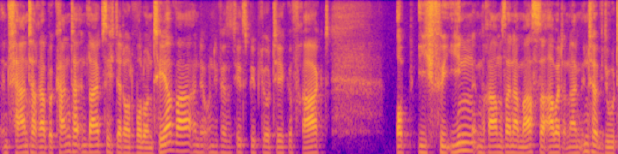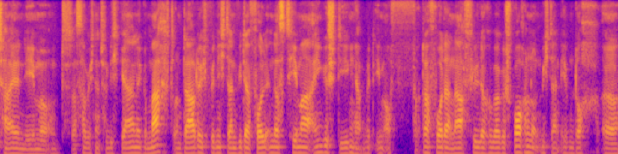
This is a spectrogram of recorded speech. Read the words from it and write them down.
entfernterer Bekannter in Leipzig, der dort Volontär war an der Universitätsbibliothek, gefragt, ob ich für ihn im Rahmen seiner Masterarbeit an einem Interview teilnehme. Und das habe ich natürlich gerne gemacht. Und dadurch bin ich dann wieder voll in das Thema eingestiegen, habe mit ihm auch davor, danach viel darüber gesprochen und mich dann eben doch äh,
